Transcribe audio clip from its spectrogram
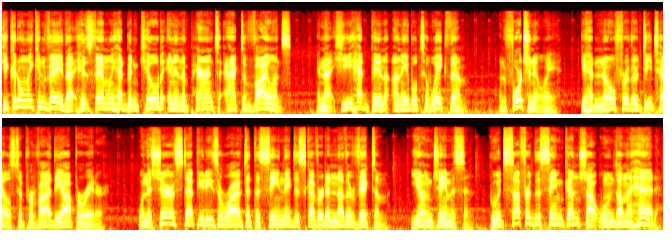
He could only convey that his family had been killed in an apparent act of violence and that he had been unable to wake them. Unfortunately, he had no further details to provide the operator. When the sheriff's deputies arrived at the scene, they discovered another victim, young Jameson, who had suffered the same gunshot wound on the head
